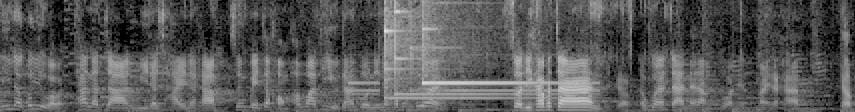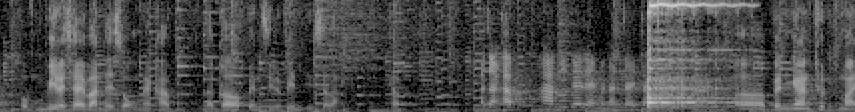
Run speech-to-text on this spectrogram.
อนนี้เราก็อยู่กับท่านอาจารย์วีรชัยนะครับ ซึ่งเป็นเจ้าของภาพวาดที่อยู่ด้านบนนี้นะครับเพื่อนๆ สวัสดีครับอาจารย์สวัสดีครับแล้วคุณอาจารย์แนะนำตัวนิดหน่อยนะครับ ครับผมวีรชัยบานไทยสงฆ์นะครับ แล้วก็เป็นศิลปินอิสระครับอาจารย์ครับภาพนี้ได้แรงบันดาลใจจากอะไรครับอาจารย์เอ่อเป็นงานชุดใหม่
